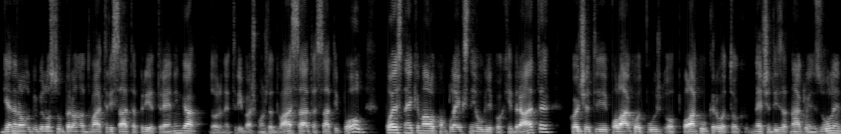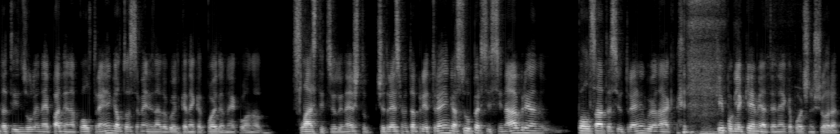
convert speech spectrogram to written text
Generalno bi bilo super ono 2-3 sata prije treninga, dobro ne 3, baš možda 2 sata, sat i pol, pojest neke malo kompleksnije ugljikohidrate koji će ti polako, otpuš- polako u krvotok neće dizat naglo inzulin, da ti inzulin ne padne na pol treninga, ali to se meni zna dogoditi kad nekad pojedem neku ono slasticu ili nešto, 40 minuta prije treninga, super si, si nabrijan, pol sata si u treningu i onak, hipoglikemija te neka počne šorat.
